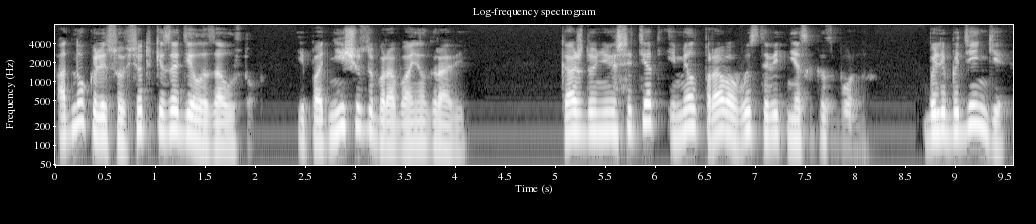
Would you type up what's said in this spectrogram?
Одно колесо все-таки задело за уступ, и под днищу забарабанил гравий. Каждый университет имел право выставить несколько сборных. Были бы деньги,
